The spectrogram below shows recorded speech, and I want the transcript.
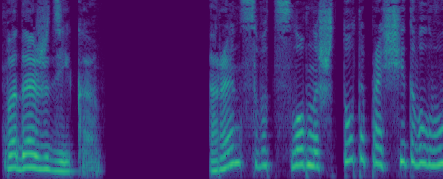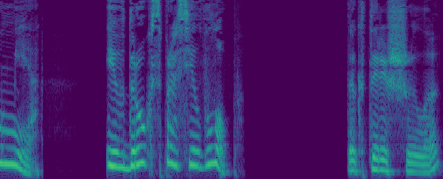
«Подожди-ка». Ренсвот словно что-то просчитывал в уме и вдруг спросил в лоб. «Так ты решила,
